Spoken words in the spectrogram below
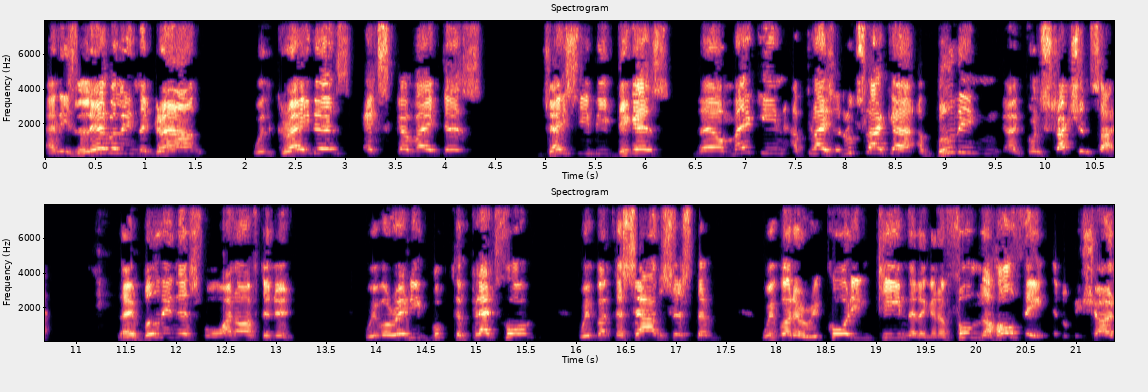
and he's leveling the ground with graders, excavators, JCB diggers. They are making a place. It looks like a, a building, a construction site. They're building this for one afternoon. We've already booked the platform. We've got the sound system. We've got a recording team that are going to film the whole thing. It'll be shown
